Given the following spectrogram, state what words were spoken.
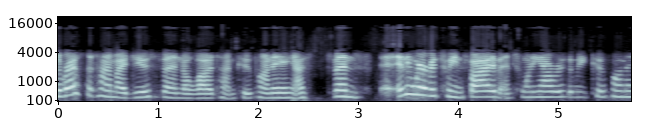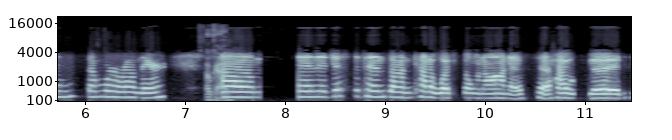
the rest of the time, I do spend a lot of time couponing. I spend anywhere between five and 20 hours a week couponing, somewhere around there. Okay. Um, and it just depends on kind of what's going on as to how good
